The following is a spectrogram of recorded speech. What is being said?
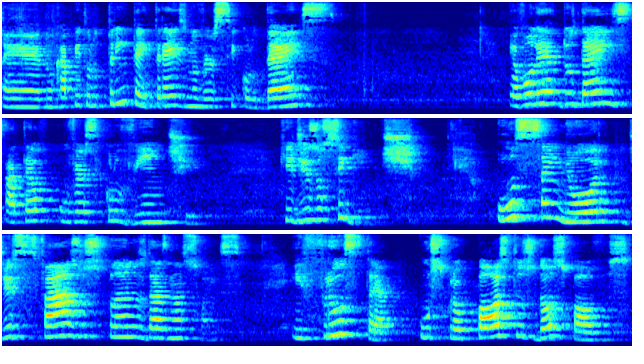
É, no capítulo 33, no versículo 10, eu vou ler do 10 até o versículo 20, que diz o seguinte: O Senhor desfaz os planos das nações e frustra os propósitos dos povos,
